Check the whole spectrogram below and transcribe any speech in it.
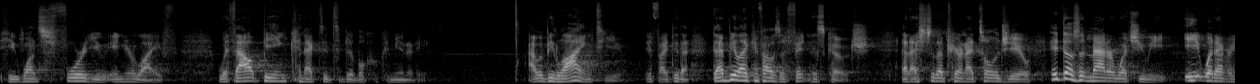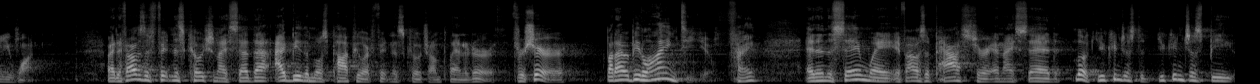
he wants for you in your life without being connected to biblical community. I would be lying to you if I did that. That'd be like if I was a fitness coach and I stood up here and I told you, it doesn't matter what you eat, eat whatever you want. Right? If I was a fitness coach and I said that, I'd be the most popular fitness coach on planet Earth, for sure but I would be lying to you, right? And in the same way, if I was a pastor and I said, look, you can just you can just be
